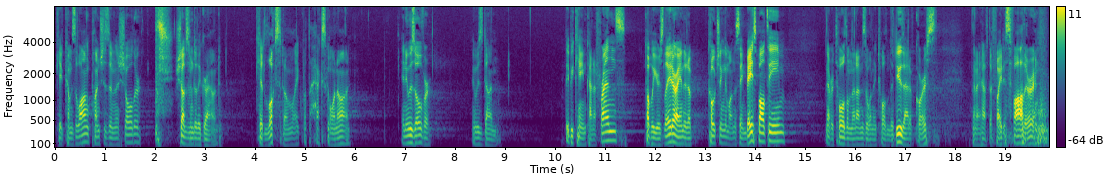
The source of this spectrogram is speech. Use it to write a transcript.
kid comes along, punches him in the shoulder, shoves him to the ground. Kid looks at him like, what the heck's going on? And it was over. It was done. They became kind of friends. A couple years later, I ended up coaching them on the same baseball team. Never told him that I was the one who told him to do that, of course. Then I'd have to fight his father, and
